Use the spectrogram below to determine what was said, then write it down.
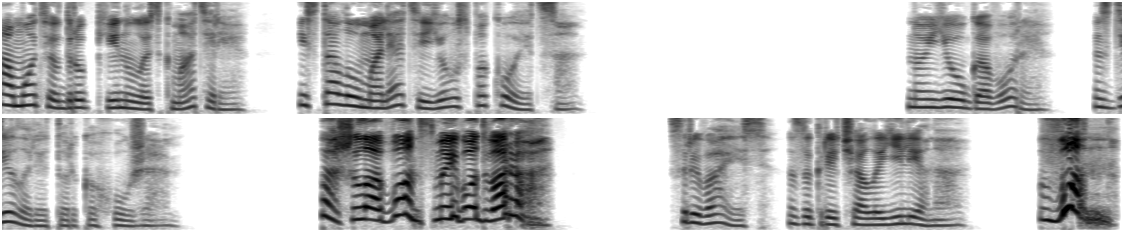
а Мотя вдруг кинулась к матери и стала умолять ее успокоиться. Но ее уговоры сделали только хуже. «Пошла вон с моего двора!» Срываясь, закричала Елена. «Вон!»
